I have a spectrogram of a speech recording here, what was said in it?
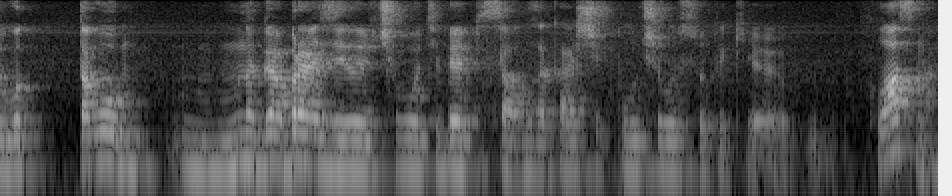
вот того многообразия, чего тебя писал заказчик, получилось все-таки классно.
